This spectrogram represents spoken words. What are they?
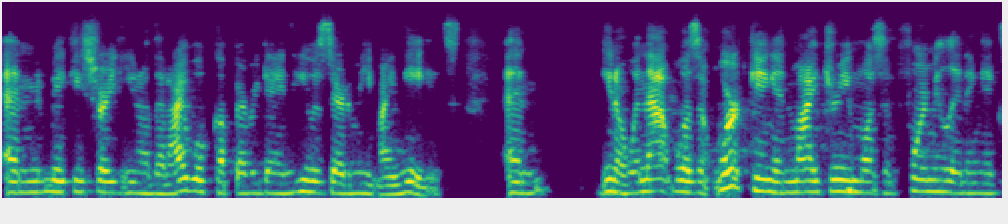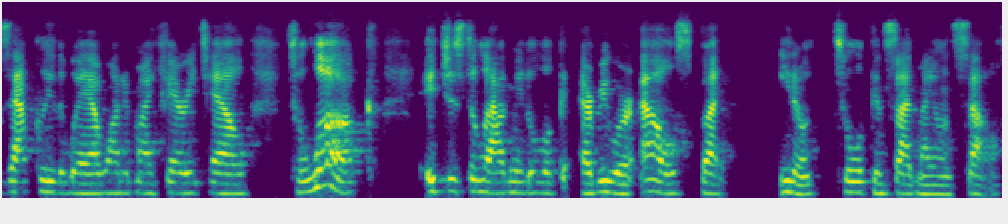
and making sure, you know, that I woke up every day and he was there to meet my needs. And, you know, when that wasn't working and my dream wasn't formulating exactly the way I wanted my fairy tale to look, it just allowed me to look everywhere else but you know to look inside my own self.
